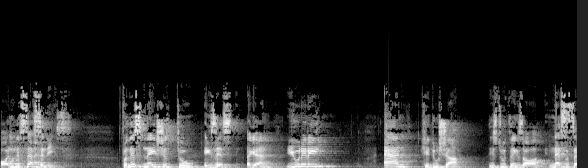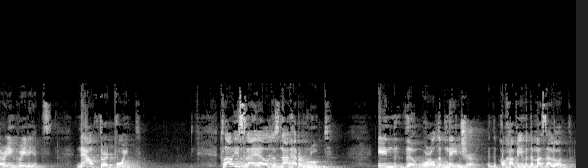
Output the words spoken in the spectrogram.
are necessities for this nation to exist. Again, unity and kedusha. These two things are necessary ingredients. Now, third point. Klal Yisrael does not have a root in the world of nature, in the Kochavim and the Mazalot.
